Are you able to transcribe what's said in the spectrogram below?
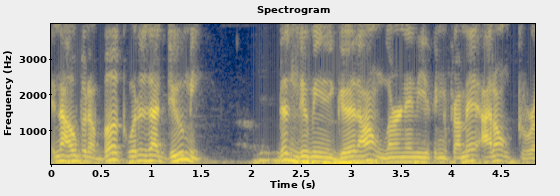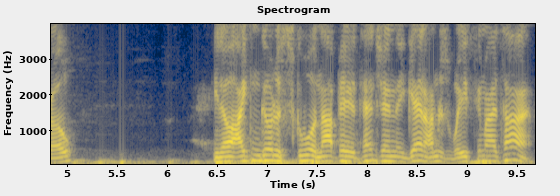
and not open a book. What does that do me? It doesn't do me any good. I don't learn anything from it. I don't grow. You know, I can go to school and not pay attention. Again, I'm just wasting my time.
